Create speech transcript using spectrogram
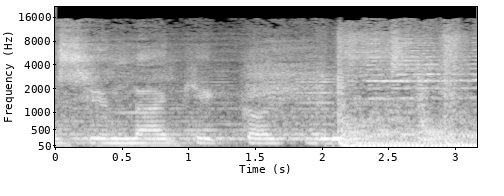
She like it cause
